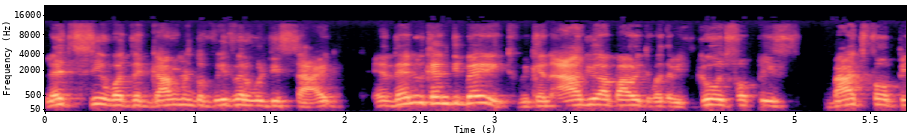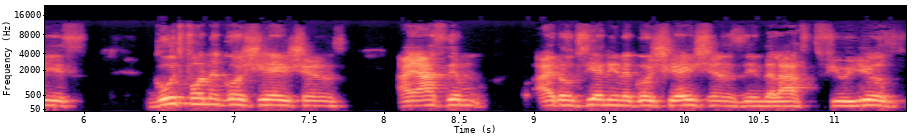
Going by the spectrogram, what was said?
Let's see what the government of Israel will decide, and then we can debate it. We can argue about it, whether it's good for peace, bad for peace, good for negotiations. I asked them, I don't see any negotiations in the last few years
